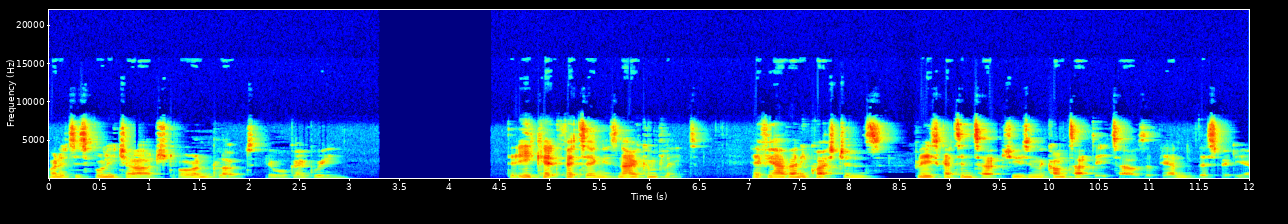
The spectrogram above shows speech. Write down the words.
When it is fully charged or unplugged it will go green. The e-kit fitting is now complete. If you have any questions, please get in touch using the contact details at the end of this video.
